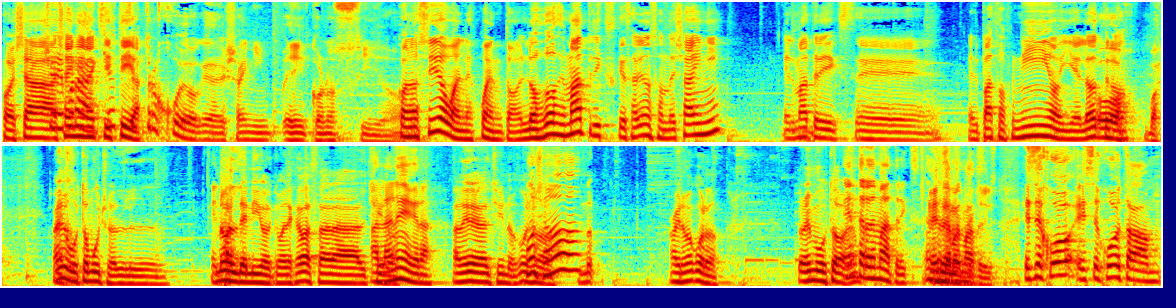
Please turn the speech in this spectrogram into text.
Pues ya Shiny pará, no ¿qué- existía. ¿Qué otro juego queda de Shiny eh, conocido? Conocido, bueno, les cuento. Los dos de Matrix que salieron son de Shiny. El Matrix, eh, el Path of Neo y el otro. Oh. A mí me gustó mucho el. El no pa- el de Neo, el que manejabas al chino. A la negra. A la negra del chino. ¿Cómo se llamaba? No. Ay, no me acuerdo. Pero a mí me gustó. ¿eh? Enter the Matrix. Enter the Matrix. Ese juego, ese juego estaba,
